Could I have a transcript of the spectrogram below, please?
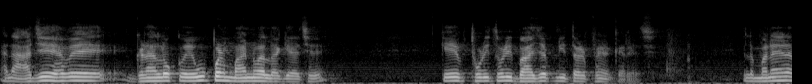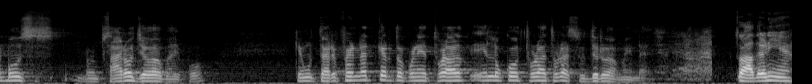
અને આજે હવે ઘણા લોકો એવું પણ માનવા લાગ્યા છે કે થોડી થોડી ભાજપની તરફેણ કરે છે. એટલે મને બહુ સારો જવાબ આપ્યો કે હું તરફેણ નથી કરતો, પણ એ થોડા, એ લોકો થોડા થોડા સુધરવા માંડ્યા છે. તો આદરણીય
